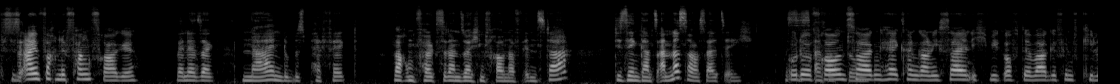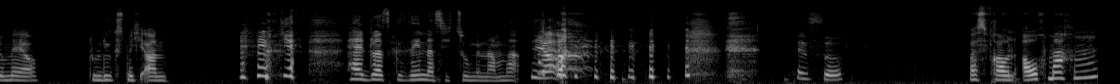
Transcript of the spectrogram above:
Das ist einfach eine Fangfrage. Wenn er sagt, nein, du bist perfekt, warum folgst du dann solchen Frauen auf Insta? Die sehen ganz anders aus als ich. Das Oder Frauen sagen, hey, kann gar nicht sein, ich wiege auf der Waage fünf Kilo mehr. Du lügst mich an. Hey, du hast gesehen, dass ich zugenommen habe. Ja. Ist so. Was Frauen auch machen,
